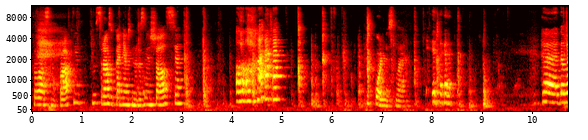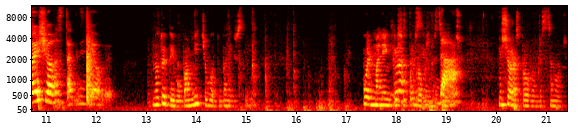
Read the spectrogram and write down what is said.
классно пахнет. Ну, сразу, конечно, размешался. Прикольный слайм. Давай еще раз так сделаю. Ну ты-то его помни, чего ты боишься его. Оль, маленько Еще еще раз попробуем просишь? Да. растянуть. Еще раз пробуем растянуть.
